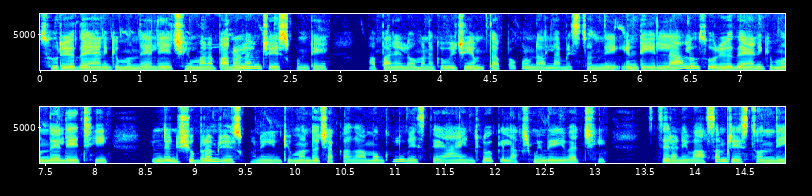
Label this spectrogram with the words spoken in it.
సూర్యోదయానికి ముందే లేచి మన పనులను చేసుకుంటే ఆ పనిలో మనకు విజయం తప్పకుండా లభిస్తుంది. ఇంటి ఇల్లాలు సూర్యోదయానికి ముందే లేచి ఇంటిని శుభ్రం చేసుకొని ఇంటి ముందు చక్కగా ముగ్గులు వేస్తే ఆ ఇంట్లోకి లక్ష్మీదేవి వచ్చి స్థిర నివాసం చేస్తుంది.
